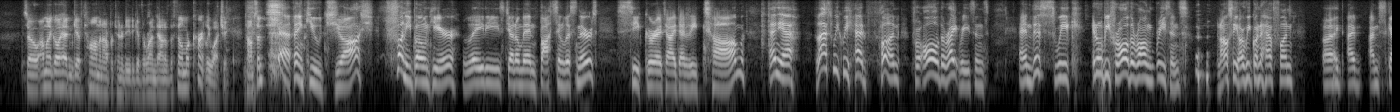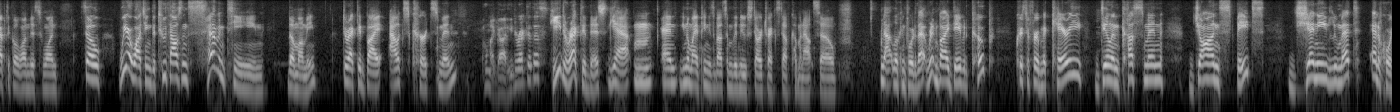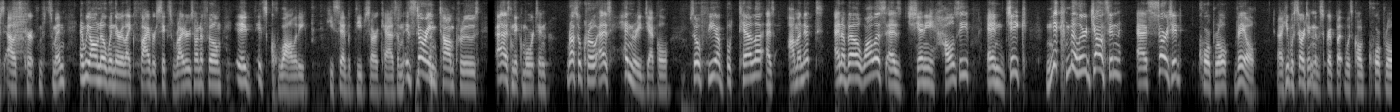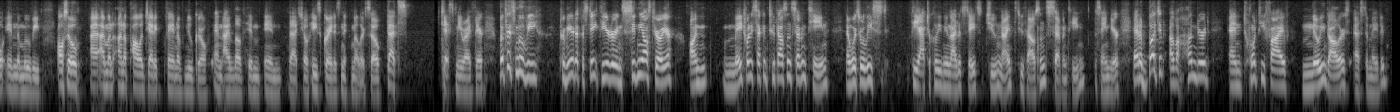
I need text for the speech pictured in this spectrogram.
So I'm going to go ahead and give Tom an opportunity to give the rundown of the film we're currently watching. Thompson? Yeah, thank you, Josh. Funny Bone here, ladies, gentlemen, bots, and listeners. Secret Identity Tom. And yeah, last week we had fun for all the right reasons. And this week it'll be for all the wrong reasons. and I'll see, are we going to have fun? I, I, I'm skeptical on this one. So we are watching the 2017 The Mummy, directed by Alex Kurtzman. Oh my god, he directed this? He directed this, yeah. Mm, and you know my opinions about some of the new Star Trek stuff coming out, so not looking forward to that. Written by David Koepp, Christopher McQuarrie, Dylan Kussman, Jon Spaihts, Jenny Lumet, and of course Alex Kurtzman. And we all know when there are like five or six writers on a film, it, it's quality. He said with deep sarcasm. It's starring Tom Cruise as Nick Morton, Russell Crowe as Henry Jekyll, Sophia Boutella as Ahmanet, Annabelle Wallis as Jenny Halsey, and Jake Nick Miller Johnson as Sergeant Corporal Vail. Uh, he was sergeant in the script, but was called corporal in the movie. Also, I, am an unapologetic fan of New Girl, and I love him in that show. He's great as Nick Miller, so that's just me right there. But this movie premiered at the State Theatre in Sydney, Australia on May 22nd, 2017, and was released theatrically in the United States June 9th, 2017, the same year. Had a budget of $125 million estimated.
